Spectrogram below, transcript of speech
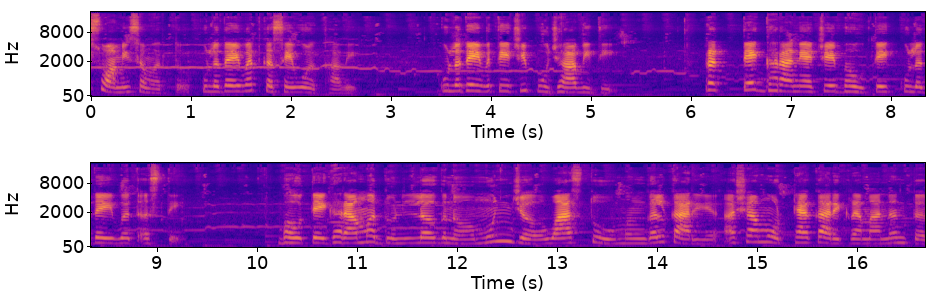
स्वामी समर्थ कुलदैवत कसे ओळखावे? कुलदैवतेची पूजा विधी. प्रत्येक घराण्याचे बहुतेक कुलदैवत असते. बहुतेक घरामधून लग्न मुंज वास्तू मंगल कार्य अशा मोठ्या कार्यक्रमानंतर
